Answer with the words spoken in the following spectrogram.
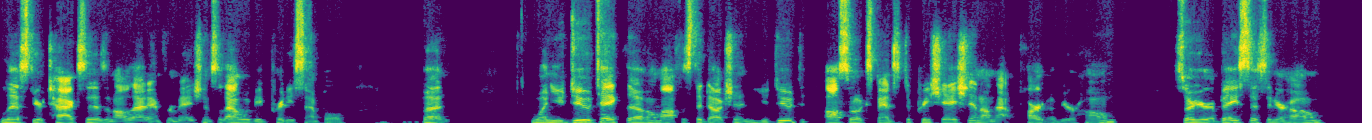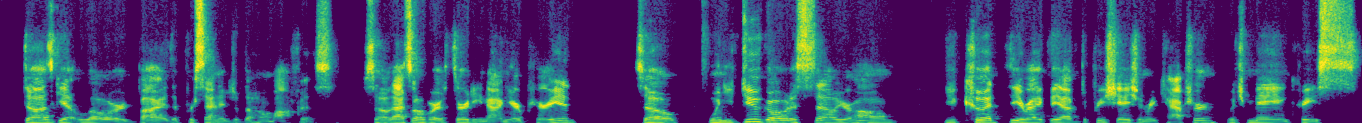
list your taxes and all that information. So that would be pretty simple. But when you do take the home office deduction, you do also expense depreciation on that part of your home. So your basis in your home does get lowered by the percentage of the home office. So that's over a 39 year period. So when you do go to sell your home, you could theoretically have depreciation recapture, which may increase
